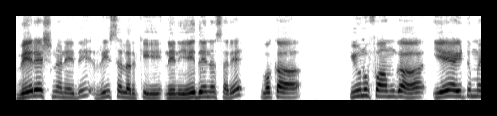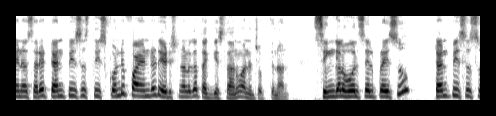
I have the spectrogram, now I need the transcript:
వేరియేషన్ అనేది రీసెలర్కి నేను ఏదైనా సరే ఒక యూనిఫామ్గా ఏ ఐటమ్ అయినా సరే టెన్ పీసెస్ తీసుకోండి ఫైవ్ హండ్రెడ్ అడిషనల్గా తగ్గిస్తాను అని చెప్తున్నాను. Single wholesale price ten pieces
